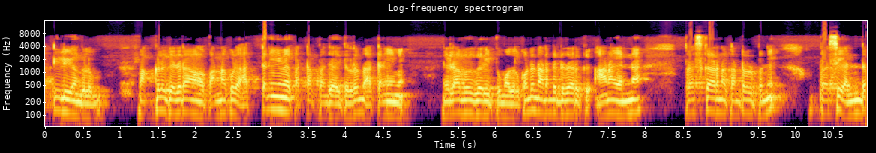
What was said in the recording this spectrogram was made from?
அட்டிலியங்களும் மக்களுக்கு எதிராக அவங்க பண்ணக்கூடிய அத்தனையுமே கட்ட பஞ்சாயத்துலேருந்து அத்தனையுமே நிலாபகரிப்பு முதல் கொண்டு நடந்துட்டு தான் இருக்குது ஆனால் என்ன? ப்ரெஸ்காரனை கண்ட்ரோல் பண்ணி ப்ரெஸ் எந்த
